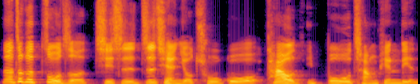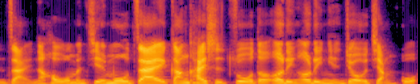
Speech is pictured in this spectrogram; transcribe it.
那这个作者其实之前有出过，他有一部长篇连载，然后我们节目在刚开始做的二零二零年就有讲过，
